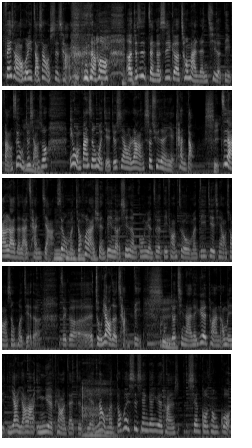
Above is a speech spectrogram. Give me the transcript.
非常有活力，早上有市场，然后 呃，就是整个是一个充满人气的地方，所以我们就想说，嗯、因为我们办生活节就是要让社区的人也看到。是自然而然的来参加，所以我们就后来选定了新人公园这个地方作为我们第一届浅草创生活节的这个主要的场地。我们就请来了乐团，我们一样也要让音乐票在这边。那我们都会事先跟乐团先沟通过，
